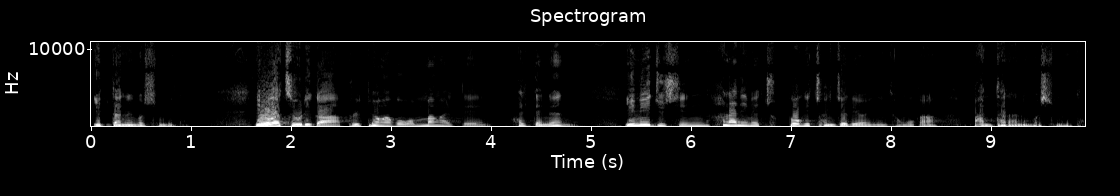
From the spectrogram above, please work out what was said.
있다는 것입니다. 이와 같이 우리가 불평하고 원망할 때, 할 때는 이미 주신 하나님의 축복이 전제되어 있는 경우가 많다라는 것입니다.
